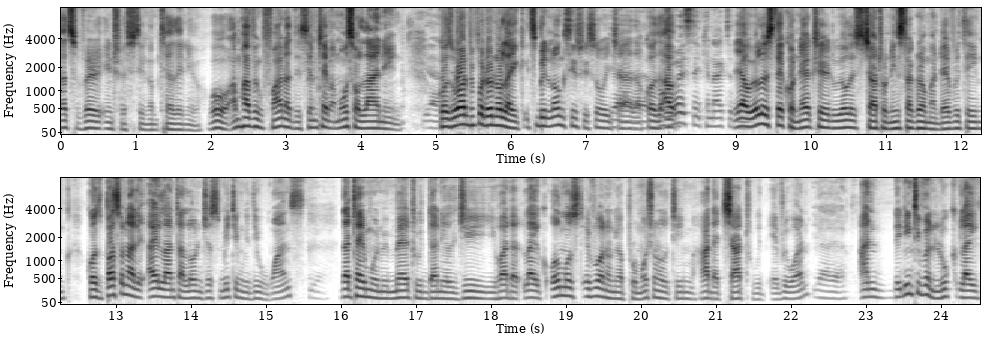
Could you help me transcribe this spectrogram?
That's very interesting, I'm telling you. Whoa, I'm having fun at the same time. I'm also learning. Yeah. Because one people don't know like it's been long since we saw each Yeah, other. yeah. Because But we always stay connected. yeah, we always stay connected. We always chat on Instagram and everything. Because personally, I learned alone just meeting with you once. Yeah. that time when we met with Daniel G, you had a, like almost everyone on your promotional team had a chat with everyone, Yeah, yeah. and they didn't even look like.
